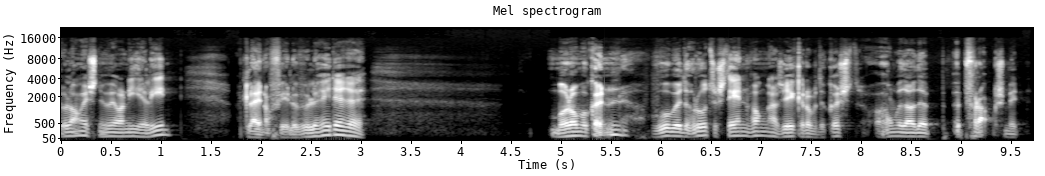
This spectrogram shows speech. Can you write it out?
Hoe lang is het nu al niet alleen? Veel vulligheden. hè. Maar om we kunnen, voor we de grote steen vangen, zeker op de kust, gaan we dat op, op wrak smitten.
